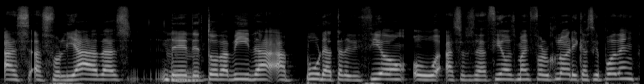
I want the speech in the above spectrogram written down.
as, as foliadas de, uh -huh. de toda a vida, a pura tradición ou as asociacións máis folclóricas que poden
